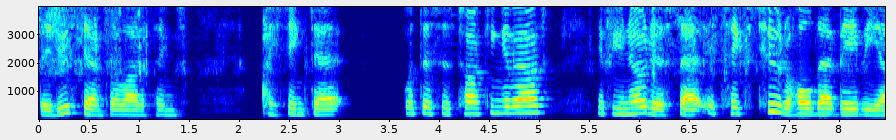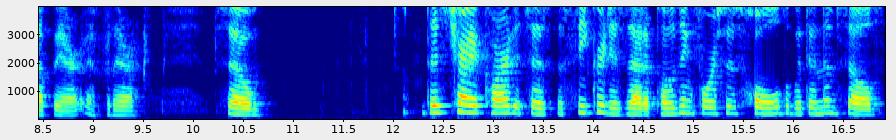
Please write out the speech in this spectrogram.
they do stand for a lot of things. I think that what this is talking about, if you notice that it takes two to hold that baby up there. Up there. So this chariot card, it says, the secret is that opposing forces hold within themselves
